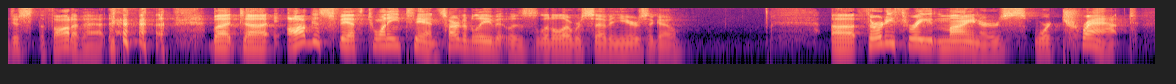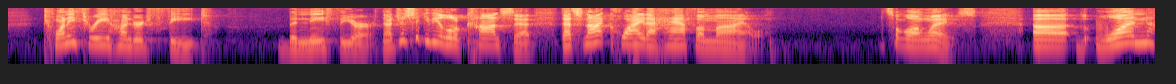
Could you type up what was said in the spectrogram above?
just the thought of that. but uh, August 5th, 2010, it's hard to believe it was a little over seven years ago. Uh, 33 miners were trapped 2,300 feet beneath the earth. Now, just to give you a little concept, that's not quite a half a mile. It's a long ways. Uh, one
